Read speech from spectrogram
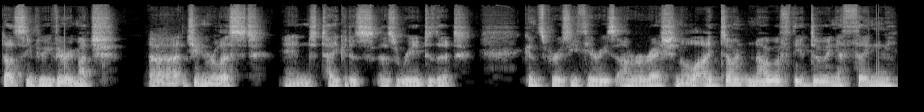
does seem to be very much uh, generalist and take it as, as read that conspiracy theories are irrational. I don't know if they're doing a thing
